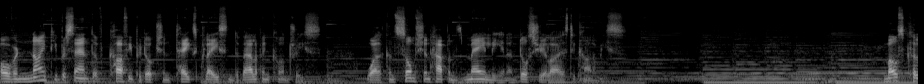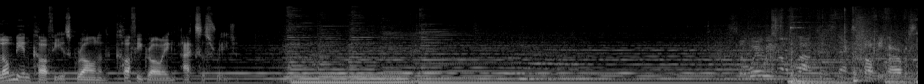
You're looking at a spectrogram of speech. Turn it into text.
Over 90% of coffee production takes place in developing countries, while consumption happens mainly in industrialised economies. Most Colombian coffee is grown in the coffee growing Axis region. Coffee harvest.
